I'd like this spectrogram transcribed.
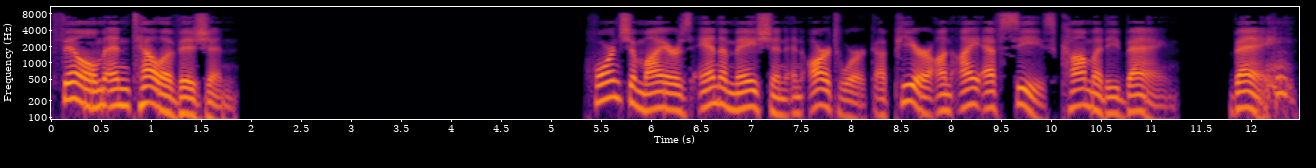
Film and television. Hornschemeier's animation and artwork appear on IFC's comedy Bang! Bang!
